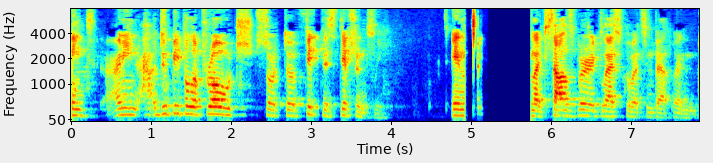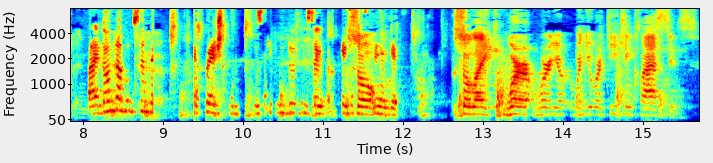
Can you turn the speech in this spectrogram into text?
I mean how do people approach sort of fitness differently like Salzburg, Leskovac and and, and I don't understand uh, the question. Just Can you do this again? So- So, like, were were you when you were teaching classes,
